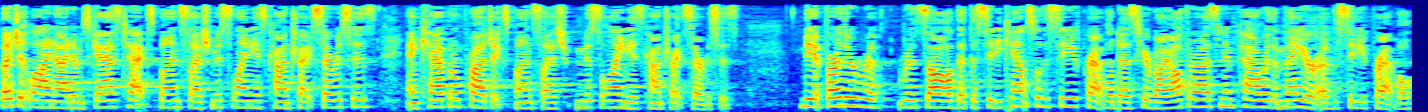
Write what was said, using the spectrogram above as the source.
budget line items Gas Tax Fund slash miscellaneous contract services and Capital Projects Fund slash miscellaneous contract services. Be it further re- resolved that the City Council of the City of Prattville does hereby authorize and empower the mayor of the City of Prattville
